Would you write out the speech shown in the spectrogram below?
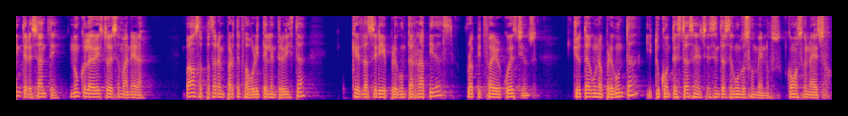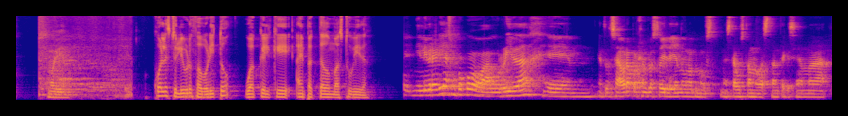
interesante, nunca lo he visto de esa manera. Vamos a pasar en parte favorita de la entrevista, que es la serie de preguntas rápidas, Rapid Fire Questions. Yo te hago una pregunta y tú contestas en 60 segundos o menos. ¿Cómo suena eso? Muy bien. ¿Cuál es tu libro favorito o aquel que ha impactado más tu vida? Mi librería es un poco aburrida, eh, entonces ahora, por ejemplo, estoy leyendo uno que me, está gustando bastante que se llama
